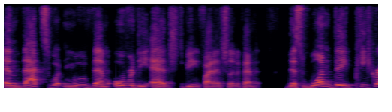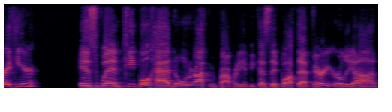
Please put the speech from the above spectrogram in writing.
and that's what moved them over the edge to being financially independent. This one big peak right here is when people had an owner occupant property, and because they bought that very early on,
